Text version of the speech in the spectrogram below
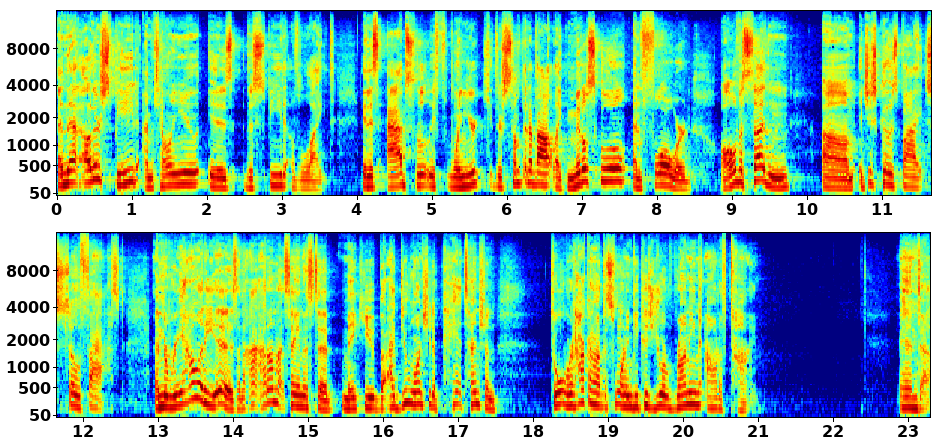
And that other speed, I'm telling you, is the speed of light. It is absolutely, when you're, there's something about like middle school and forward, all of a sudden, um, it just goes by so fast. And the reality is, and I, I'm not saying this to make you, but I do want you to pay attention to what we're talking about this morning because you're running out of time. And uh,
